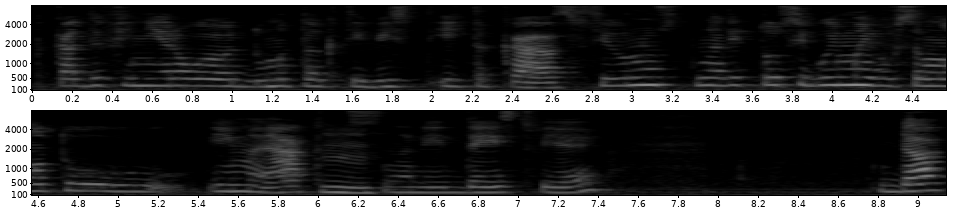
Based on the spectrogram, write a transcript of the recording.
така дефинирала думата активист и така. Със сигурност, нали, то си го има и в самото име акт, mm. нали, действие. Да,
